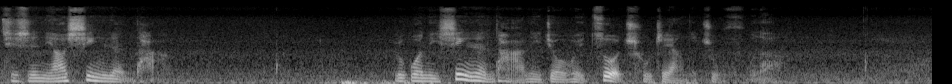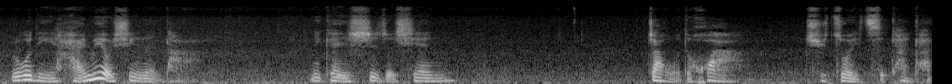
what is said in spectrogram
其实你要信任它。如果你信任它，你就会做出这样的祝福了。如果你还没有信任它，你可以试着先。照我的话去做一次看看，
